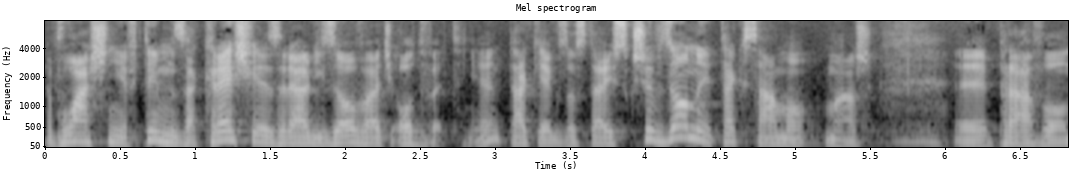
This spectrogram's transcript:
właśnie w tym zakresie zrealizować odwet. Nie? Tak jak zostajesz skrzywdzony, tak samo masz e, prawo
